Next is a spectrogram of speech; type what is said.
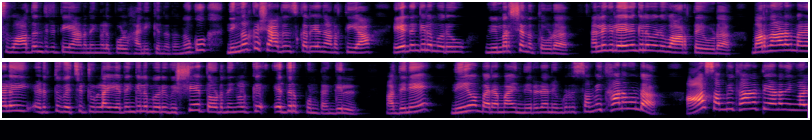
സ്വാതന്ത്ര്യത്തെയാണ് നിങ്ങൾ ഇപ്പോൾ ഹനിക്കുന്നത്. നോക്കൂ നിങ്ങൾക്ക് ഷാദിൻസ്കറിയെ സ്കറിയ നടത്തിയ ഏതെങ്കിലും ഒരു വിമർശനത്തോട് അല്ലെങ്കിൽ ഏതെങ്കിലും ഒരു വാർത്തയോട് മറുനാടൻ മലയാളി എടുത്തു വെച്ചിട്ടുള്ള ഏതെങ്കിലും ഒരു വിഷയത്തോട് നിങ്ങൾക്ക് എതിർപ്പുണ്ടെങ്കിൽ അതിനെ നിയമപരമായി നേരിടാൻ ഇവിടെ ഒരു സംവിധാനമുണ്ട്. ആ സംവിധാനത്തെയാണ് നിങ്ങൾ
